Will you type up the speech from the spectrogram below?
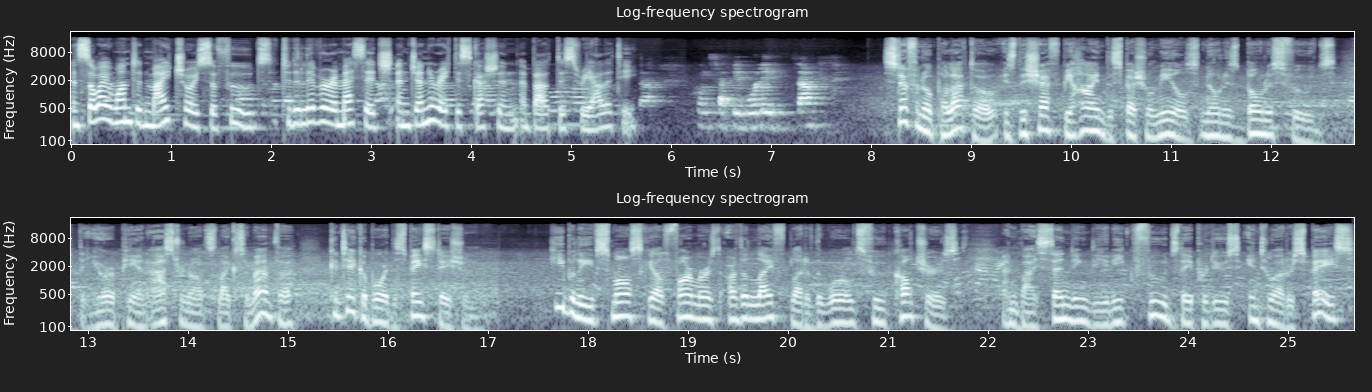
And so I wanted my choice of foods to deliver a message and generate discussion about this reality. Stefano Polato is the chef behind the special meals known as bonus foods that European astronauts like Samantha can take aboard the space station. He believes small scale farmers are the lifeblood of the world's food cultures, and by sending the unique foods they produce into outer space,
